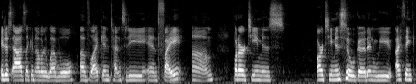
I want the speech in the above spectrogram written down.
it just adds like another level of like intensity and fight. Um, but our team is our team is so good and we I think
